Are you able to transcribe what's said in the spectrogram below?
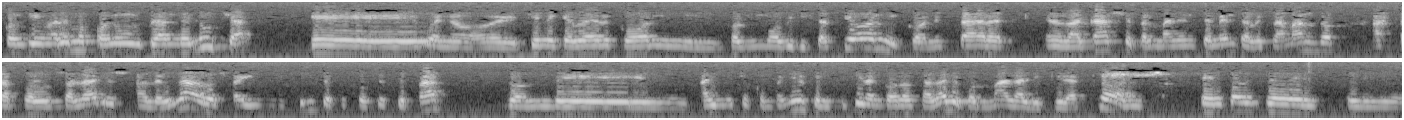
continuaremos con un plan de lucha que bueno eh, tiene que ver con, con movilización y con estar en la calle permanentemente reclamando hasta por los salarios adeudados. Hay distritos que José Paz donde hay muchos compañeros que ni siquiera han cobrado salario por mala liquidación. Entonces, eh,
